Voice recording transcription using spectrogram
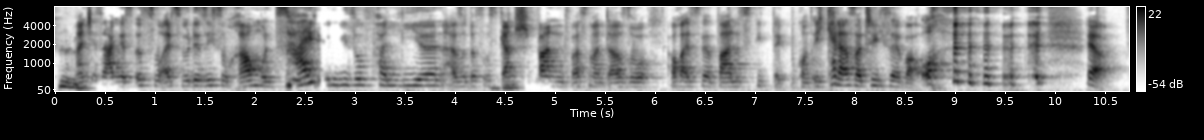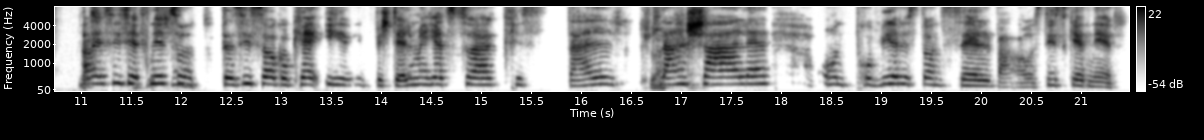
Hm. Manche sagen, es ist so, als würde sich so Raum und Zeit irgendwie so verlieren. Also das ist ganz spannend, was man da so auch als verbales Feedback bekommt. Ich kenne das natürlich selber auch. ja. Aber es ist jetzt nicht so, dass ich sage, okay, ich bestelle mir jetzt so eine Kristallklangschale und probiere es dann selber aus. Das geht nicht.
